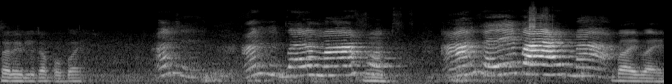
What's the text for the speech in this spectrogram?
సరే వెళ్ళిరా bye. Bye bye.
